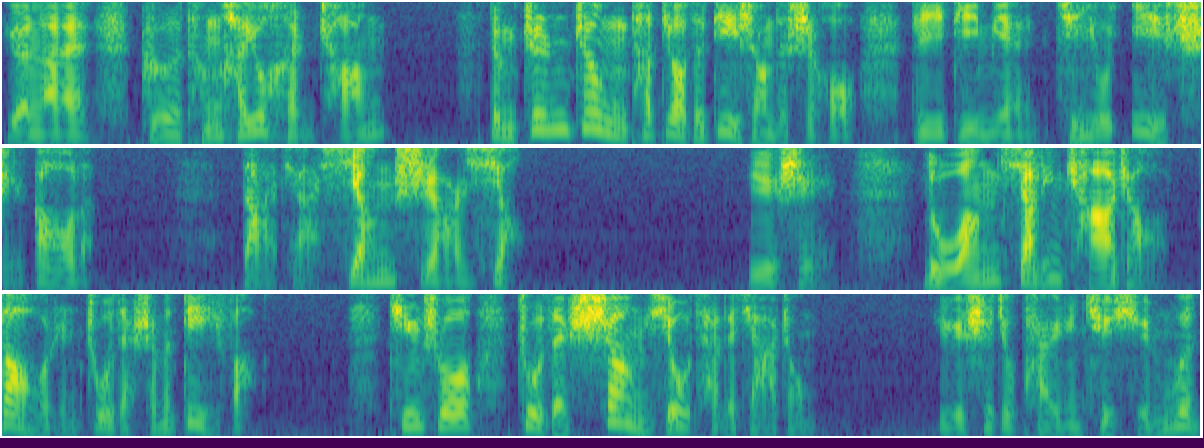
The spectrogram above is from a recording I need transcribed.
原来葛藤还有很长，等真正他掉在地上的时候，离地面仅有一尺高了。大家相视而笑。于是，鲁王下令查找道人住在什么地方，听说住在尚秀才的家中，于是就派人去询问。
